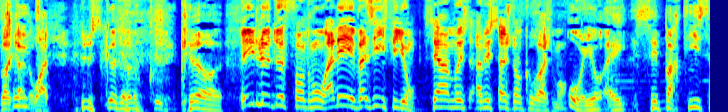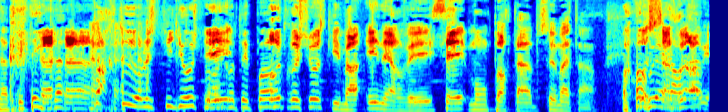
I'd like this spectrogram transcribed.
vote à droite. Jusque dans le cœur. Et ils le défendront. Allez, vas-y, Fillon. C'est un, un message d'encouragement. Oh, et oh, c'est parti, ça a pété. Il a partout dans le studio, je Et raconter pas. autre chose qui m'a énervé, c'est mon portable ce matin. Faut Oh, oui, savoir, alors là, oui,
